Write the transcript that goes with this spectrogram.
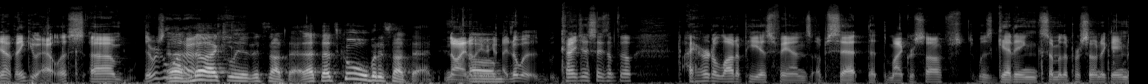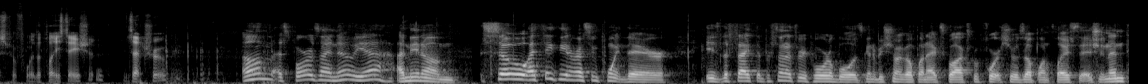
Yeah, thank you, Atlus. Um, there was a Uh, lot of no, actually, it's not that. that. That's cool, but it's not that. No, I know. Um, I know. Can I just say something though? I heard a lot of PS fans upset that the Microsoft was getting some of the Persona games before the PlayStation. Is that true? Um, as far as I know, yeah. I mean, um, so I think the interesting point there is the fact that Persona 3 Portable is going to be showing up on Xbox before it shows up on PlayStation, and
